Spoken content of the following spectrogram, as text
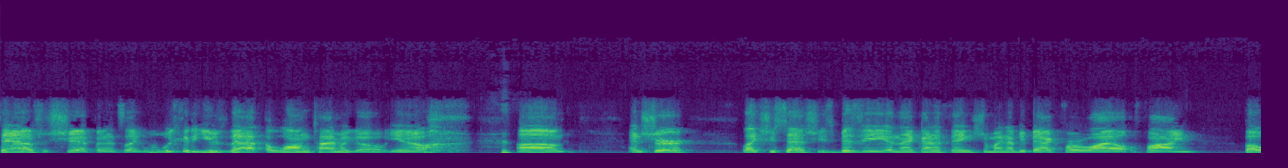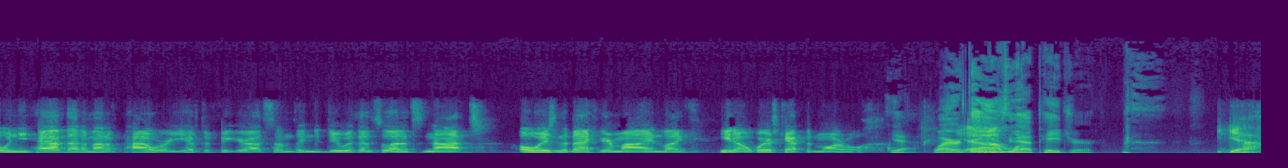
Thanos' ship, and it's like well, we could have used that a long time ago, you know. um, and sure, like she says, she's busy and that kind of thing. She might not be back for a while. Fine, but when you have that amount of power, you have to figure out something to do with it so that it's not always in the back of your mind, like you know, where's Captain Marvel? Yeah, why aren't Yeah, they I'm using that pager? Yeah,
